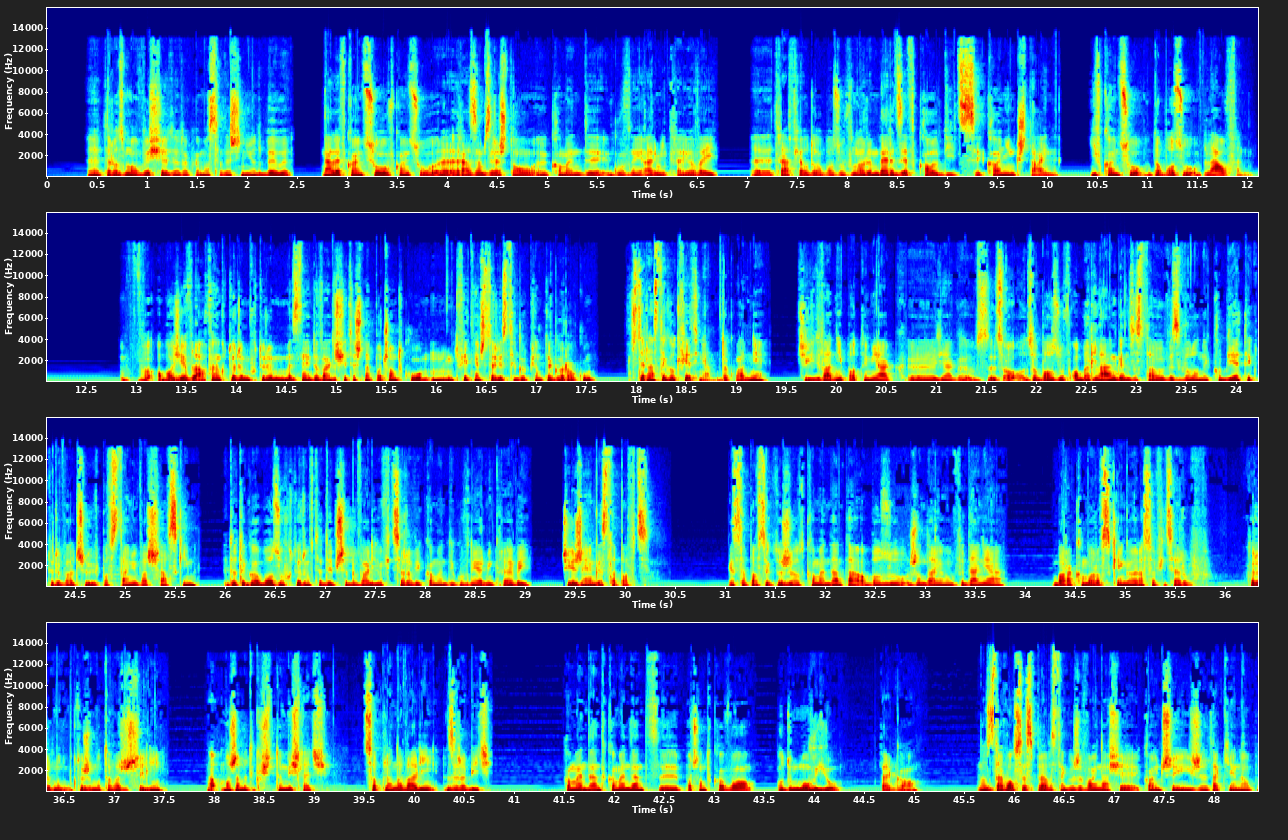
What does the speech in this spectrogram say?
Te rozmowy się, tak powiem, ostatecznie nie odbyły. No ale w końcu, w końcu razem z resztą Komendy Głównej Armii Krajowej e, trafiał do obozu w Norymberdze, w Kolditz, Koningstein i w końcu do obozu w Laufen. W obozie w Laufen, w którym, w którym znajdowali się też na początku mm, kwietnia 1945 roku, 14 kwietnia dokładnie, czyli dwa dni po tym, jak, e, jak z, z obozu w Oberlangen zostały wyzwolone kobiety, które walczyły w powstaniu warszawskim, do tego obozu, w którym wtedy przebywali oficerowie Komendy Głównej Armii Krajowej, przyjeżdżają gestapowcy. Gestapowcy, którzy od komendanta obozu żądają wydania Bora Komorowskiego oraz oficerów, którzy mu, którzy mu towarzyszyli. No, możemy tylko się domyśleć, co planowali zrobić. Komendant, komendant y, początkowo odmówił tego. No, zdawał sobie sprawę z tego, że wojna się kończy i że takie no,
